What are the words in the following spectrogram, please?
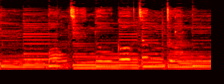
远望前路各珍重。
